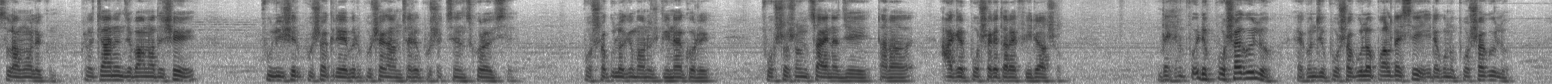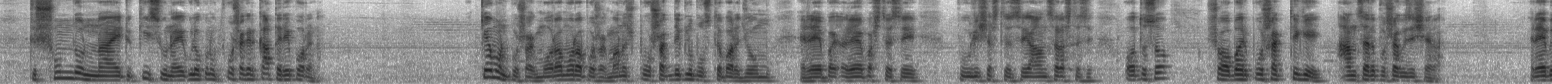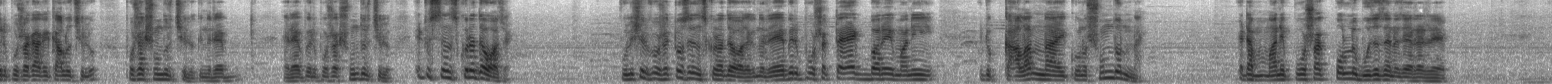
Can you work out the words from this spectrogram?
আসসালামু আলাইকুম। আপনারা জানেন যে বাংলাদেশে পুলিশের পোশাক, র্যাবের পোশাক, আনসারের পোশাক চেঞ্জ করা হয়েছে। পোশাকগুলোকে মানুষ ঘৃণা করে। প্রশাসন চায় না যে তারা আগের পোশাকে তারা ফিরে আসুক। দেখেন, এটা পোশাক হইল? এখন যে পোশাকগুলো পাল্টাইছে, এটা কোনো পোশাক হইল? একটু সুন্দর না, একটু কিছু না, এগুলো কোনো পোশাকের কাতারে পড়ে না। কেমন পোশাক? মরা মরা পোশাক। মানুষ পোশাক দেখলেও বুঝতে পারে যে র্যাব র্যাব আসতেছে, পুলিশ আসতেছে, আনসার আসতেছে। অথচ সবার পোশাক থেকে আনসারের পোশাক হয়েছে সেরা। র্যাবের পোশাক আগে কালো ছিল, পোশাক সুন্দর ছিল, কিন্তু র্যাব, র্যাবের পোশাক সুন্দর ছিল, একটু চেঞ্জ করে দেওয়া যায়। পুলিশের পোশাকটাও চেঞ্জ করে দেওয়া যায়, কিন্তু র্যাবের পোশাকটা একবারে মানে একটু কালার নাই, কোনো সুন্দর নাই। এটা মানে পোশাক পরলে বোঝা যায় না যে এরা র্যাব।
